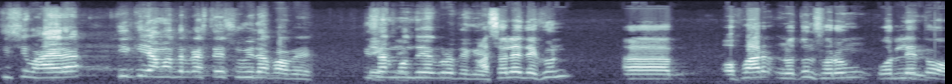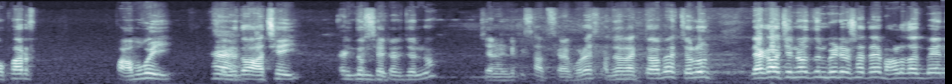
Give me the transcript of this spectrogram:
কৃষি ভাইরা কি কি আমাদের কাছ থেকে সুবিধা পাবে ঠিক। বন্ধু এগুলো থেকে? আসলে দেখুন অফার নতুন শোরুম করলে তো অফার পাবোই হ্যাঁ। সেটা তো আছেই। একদম সেটার জন্য চ্যানেলটিকে সাবস্ক্রাইব করে সাথে থাকতে হবে। চলুন দেখা হচ্ছে নতুন ভিডিওর সাথে। ভালো থাকবেন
